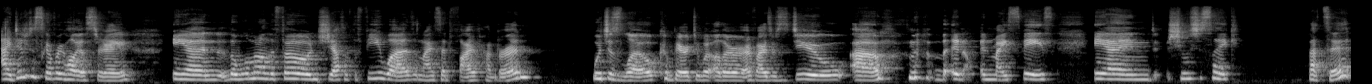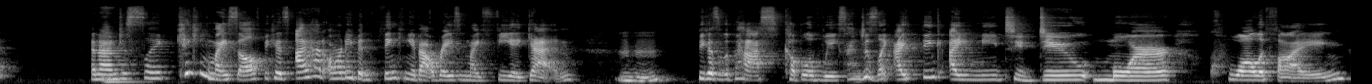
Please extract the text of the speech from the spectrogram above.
I did a discovery call yesterday, and the woman on the phone, she asked what the fee was, and I said 500, which is low compared to what other advisors do um, in, in my space. And she was just like, that's it. And I'm just like kicking myself because I had already been thinking about raising my fee again. Mm-hmm because of the past couple of weeks, I'm just like, I think I need to do more qualifying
